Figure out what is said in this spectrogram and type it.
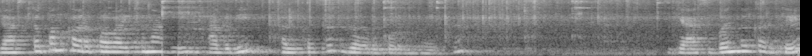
जास्त पण करपवायचं नाही अगदी हलकंसंच गरम करून घ्यायचं. गॅस बंद करते.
